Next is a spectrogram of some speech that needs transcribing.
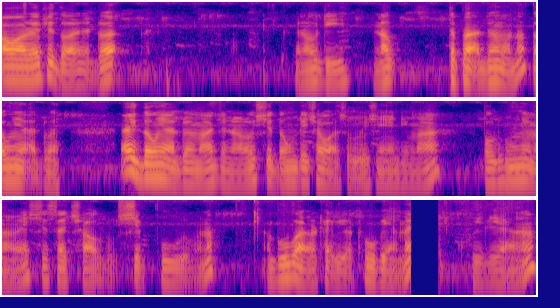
power ရဲဖြစ်သွားတဲ့အတွက်ကျွန်တော်တို့ဒီနောက်တစ်ပတ်အတွင်းပေါ့နော်3ရက်အတွင်းအဲ့ဒီ3ရက်အတွင်းမှာကျွန်တော်တို့8316อ่ะဆိုလို့ရှိရင်ဒီမှာပုတ်တူးနေမှာပဲ86လို့10ဘူးလို့ပေါ့နော်အဘူးပါတော့ထည့်ပြီးတော့ထိုးပေးရမယ်ခွေလေးရနော်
